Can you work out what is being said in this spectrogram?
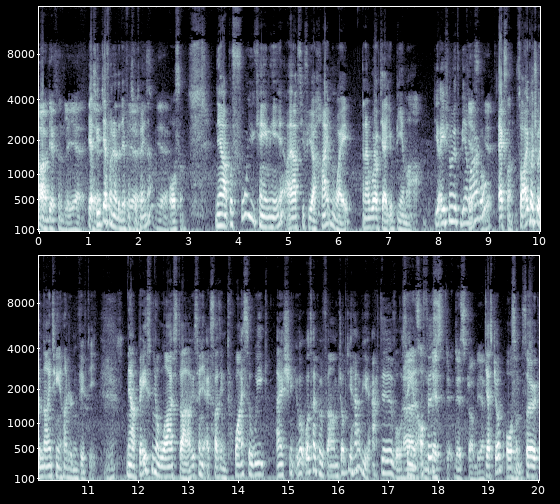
Oh, definitely. Yeah. Yeah, so you definitely know the difference Yeah, between them? yeah. Awesome. Now, before you came here, I asked you for your height and weight, and I worked out your BMR. Are you familiar with BMR Yes, at all? yeah. Excellent. So I got you at 1950. Now, based on your lifestyle, you're saying you're exercising twice a week. I assume, what, what type of um, job do you have? Are you active or sitting in an Uh, office? Desk, desk job. Yeah. Desk job? Awesome. So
